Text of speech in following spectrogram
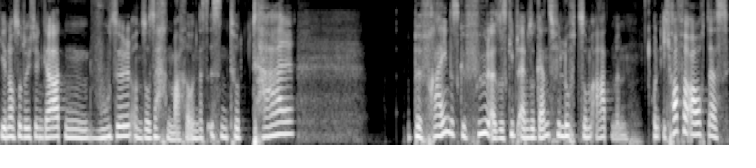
hier noch so durch den Garten wusel und so Sachen mache. Und das ist ein total befreiendes Gefühl. Also es gibt einem so ganz viel Luft zum Atmen. Und ich hoffe auch, dass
